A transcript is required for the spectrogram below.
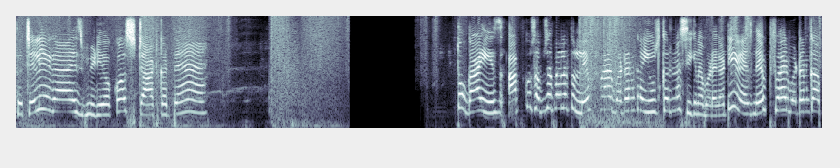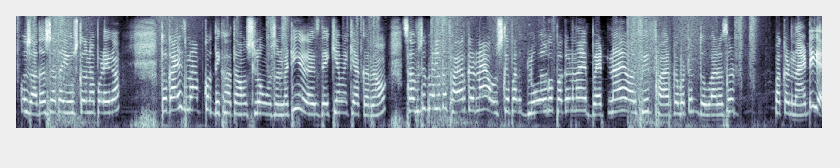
तो चलिए गाइस वीडियो को स्टार्ट करते हैं। तो गाइज़ आपको सबसे पहले तो लेफ़्ट फायर बटन का यूज़ करना सीखना पड़ेगा। ठीक है लेफ़्ट फायर बटन का आपको ज़्यादा से ज़्यादा यूज़ करना पड़ेगा। तो गाइज़ मैं आपको दिखाता हूँ स्लो मोशन में, ठीक है गाइज़ देखिए मैं क्या कर रहा हूँ। सबसे पहले तो फायर करना है, उसके बाद ग्लोअल को पकड़ना है, बैठना है और फिर फायर का बटन दोबारा से पकड़ना है, ठीक है?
